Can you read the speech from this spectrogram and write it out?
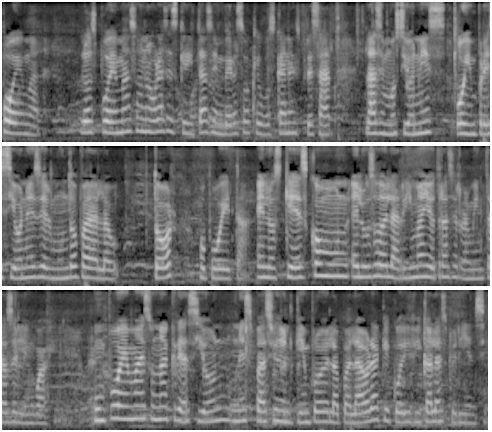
Poema. Los poemas son obras escritas en verso que buscan expresar las emociones o impresiones del mundo para el autor o poeta, en los que es común el uso de la rima y otras herramientas del lenguaje. Un poema es una creación, un espacio en el tiempo de la palabra que codifica la experiencia.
